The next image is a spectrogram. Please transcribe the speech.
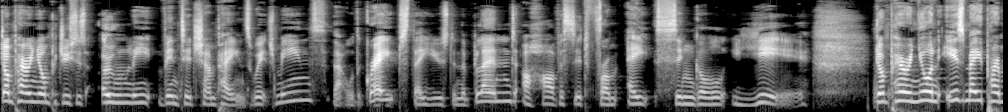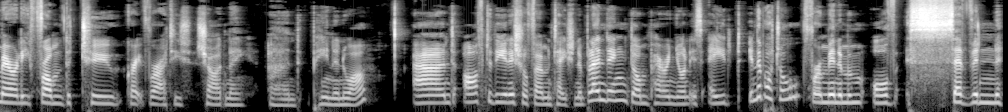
Dom Perignon produces only vintage champagnes, which means that all the grapes they used in the blend are harvested from a single year. Dom Perignon is made primarily from the two grape varieties Chardonnay and Pinot Noir. And after the initial fermentation and blending, Dom Perignon is aged in the bottle for a minimum of seven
